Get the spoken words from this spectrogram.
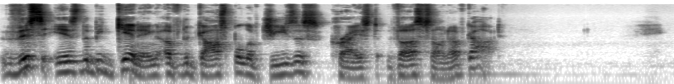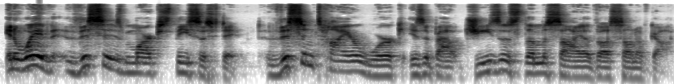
this is the beginning of the gospel of Jesus Christ, the Son of God. In a way, this is Mark's thesis statement. This entire work is about Jesus, the Messiah, the Son of God.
